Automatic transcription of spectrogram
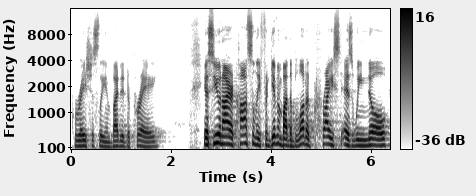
graciously invited to pray. Yes, you and I are constantly forgiven by the blood of Christ as we know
